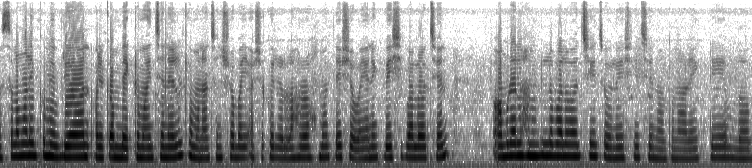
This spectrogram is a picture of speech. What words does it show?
আসসালামু আলাইকুম everyone, welcome back to my channel. কেমন আছেন সবাই? আশা করি আল্লাহর রহমতে সবাই অনেক বেশি ভালো আছেন। আমরা আলহামদুলিল্লাহ ভালো আছি, চলে এসেছি নতুন আরেকটি ব্লগ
